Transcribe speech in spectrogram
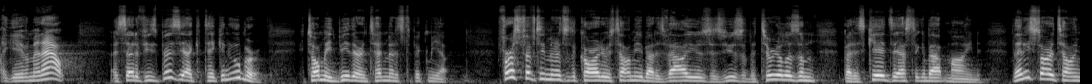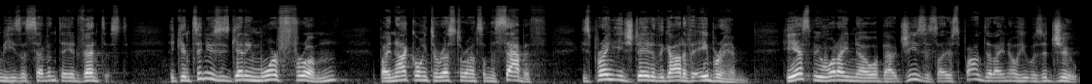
I gave him an out. I said if he's busy, I could take an Uber. He told me he'd be there in 10 minutes to pick me up. First 15 minutes of the car, he was telling me about his values, his views of materialism, about his kids, asking about mine. Then he started telling me he's a Seventh day Adventist. He continues he's getting more from by not going to restaurants on the Sabbath. He's praying each day to the God of Abraham. He asked me what I know about Jesus. I responded, I know he was a Jew.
